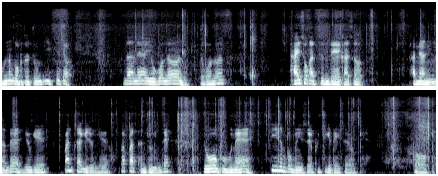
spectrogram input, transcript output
없는 것보다 좀 이쁘죠? 그 다음에 요거는 요거는 다이소 같은 데 가서 가면 있는데 이게 반짝이 종이에요. 빳빳한 종인데 요 부분에 띄는 부분이 있어요. 붙이게 돼 있어요. 이렇게. 이렇게.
